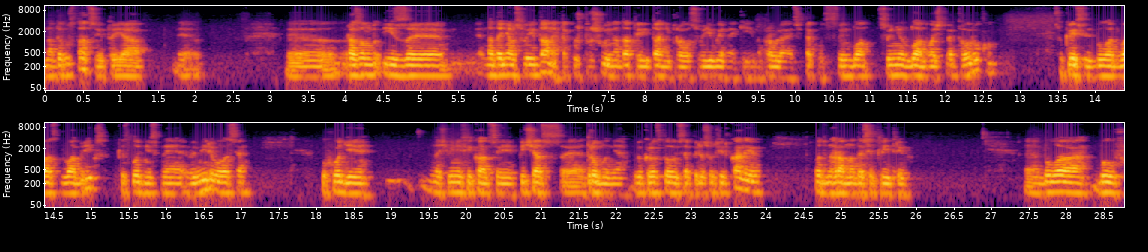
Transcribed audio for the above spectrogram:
на дегустацію, то я е, разом із наданням своїх даних також прошу і надати дані про свої вини, які направляються. Так от Sauvignon Blanc, Sauvignon Blanc 24 року. Була 22 брікс, кислотність не вимірювалася у ході значить, вініфікації. Під час е, дроблення використовувався піросульфід калію 1 грам на 10 літрів. Е, була, був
